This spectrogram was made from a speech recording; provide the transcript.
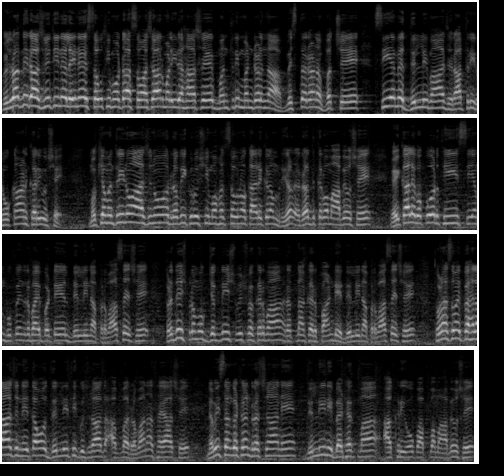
ગુજરાતની રાજનીતિને લઈને સૌથી મોટા સમાચાર મળી રહ્યા છે. મંત્રીમંડળના વિસ્તરણ વચ્ચે સીએમએ દિલ્હીમાં જ રાત્રિ રોકાણ કર્યું છે. મુખ્યમંત્રીનો આજનો રવિ કૃષિ મહોત્સવનો કાર્યક્રમ રદ કરવામાં આવ્યો છે. ગઈકાલે બપોરથી સીએમ ભૂપેન્દ્રભાઈ પટેલ દિલ્હીના પ્રવાસે છે. પ્રદેશ પ્રમુખ જગદીશ વિશ્વકર્મા, રત્નાકર પાંડે દિલ્હીના પ્રવાસે છે. થોડા સમય પહેલા જ નેતાઓ દિલ્હીથી ગુજરાત આવવા રવાના થયા છે. નવી સંગઠન રચનાને દિલ્હીની બેઠકમાં આખરી ઓપ આપવામાં આવ્યો છે.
